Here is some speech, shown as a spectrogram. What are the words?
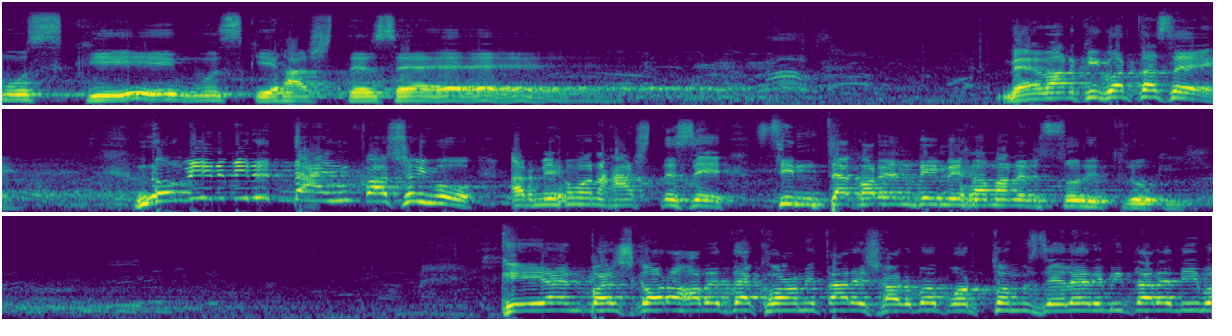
মুস্কি মুস্কি হাসতেছে। মেহমান কি করতেছে? নবীর বিরুদ্ধে আইন পাশ হইব। আর মেহমান হাসতেছে, চিন্তা করেন দি, মেহমানের চরিত্র কি? কে আইন পাশ করা হবে, দেখো আমি তারে সর্বপ্রথম জেলের ভিতরে দিব।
